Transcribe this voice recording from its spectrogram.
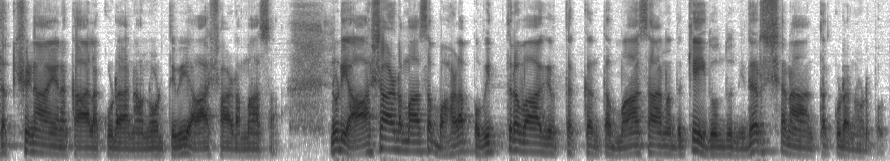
ದಕ್ಷಿಣಾಯನ ಕಾಲ ಕೂಡ ನಾವು ನೋಡ್ತೀವಿ, ಆಷಾಢ ಮಾಸ. ನೋಡಿ, ಆಷಾಢ ಮಾಸ ಬಹಳ ಪವಿತ್ರವಾಗಿರ್ತಕ್ಕಂಥ ಮಾಸ ಅನ್ನೋದಕ್ಕೆ ಇದೊಂದು ನಿದರ್ಶನ ಅಂತ ಕೂಡ ನೋಡ್ಬೋದು.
